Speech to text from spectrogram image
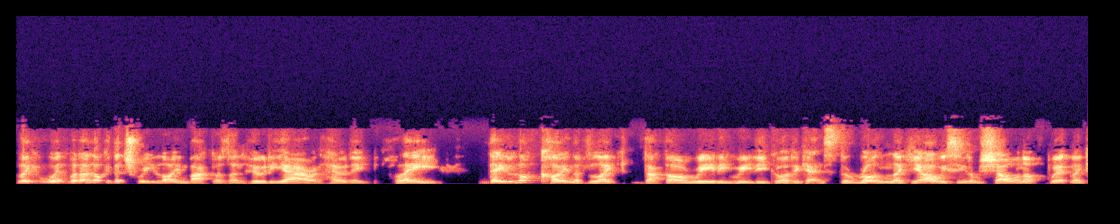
like when, when I look at the three linebackers and who they are and how they play, they look kind of like that they're really really good against the run. Like you always see them showing up with like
